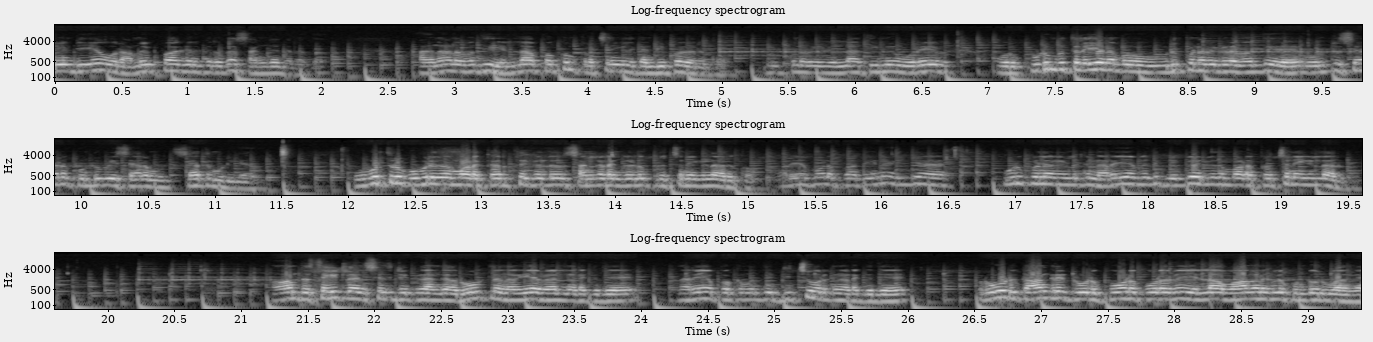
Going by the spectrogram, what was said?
வேண்டிய ஒரு அமைப்பாக இருக்கிறதா சங்கங்கிறது. அதனால் வந்து எல்லா பக்கம் பிரச்சனைகள் கண்டிப்பாக இருக்கும். உறுப்பினர்கள் எல்லாத்தையுமே ஒரே ஒரு குடும்பத்திலேயே நம்ம உறுப்பினர்களை வந்து ஒன்று சேர கொண்டு போய் சேர சேர்த்த முடியாது. ஒவ்வொருத்தருக்கும் ஒவ்வொரு விதமான கருத்துக்களும் சங்கடங்களும் பிரச்சனைகள்லாம் இருக்கும். அதே போல் பார்த்தீங்கன்னா இங்கே உறுப்பினர்களுக்கு நிறைய வித வெவ்வேறு விதமான பிரச்சனைகள்லாம் இருக்கும். அந்த சைடில் செஞ்சுட்டு இருக்கிறாங்க ரோட்டில் நிறைய வேலை நடக்குது. நிறைய பக்கம் வந்து டிச் ஒர்க் நடக்குது. ரோடு காங்கிரீட் ரோடு போட போடவே எல்லா வாகனங்களும் கொண்டு வருவாங்க.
